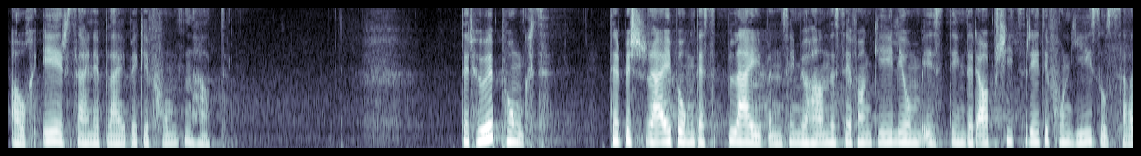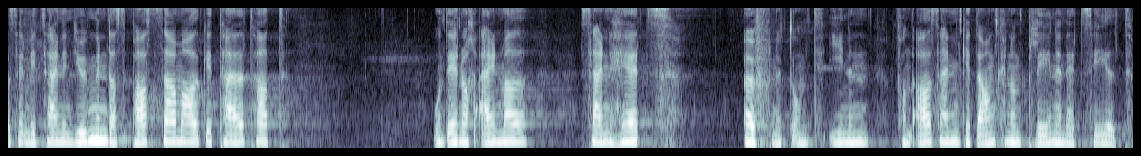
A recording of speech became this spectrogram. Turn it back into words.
auch er seine Bleibe gefunden hat. Der Höhepunkt der Beschreibung des Bleibens im Johannesevangelium ist in der Abschiedsrede von Jesus, als er mit seinen Jüngern das Passamal geteilt hat und er noch einmal sein Herz öffnet und ihnen von all seinen Gedanken und Plänen erzählt.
